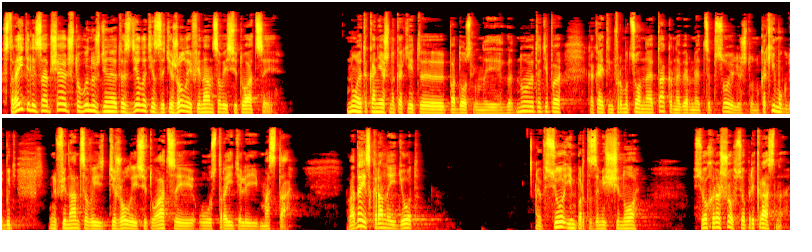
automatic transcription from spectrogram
Строители сообщают, что вынуждены это сделать из-за тяжелой финансовой ситуации. Ну, это, конечно, какие-то подосланные. Ну, это типа какая-то информационная атака, наверное, ЦЕПСО или что. Ну, какие могут быть финансовые тяжелые ситуации у строителей моста? Вода из крана идет, все импортозамещено, все хорошо, все прекрасно.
